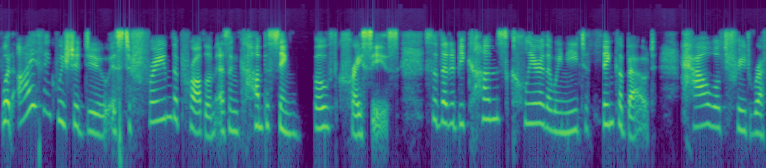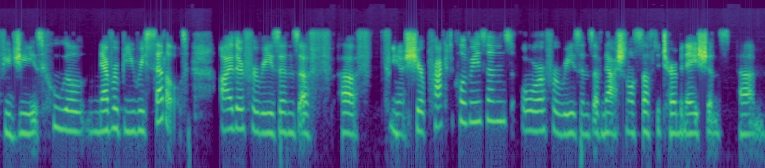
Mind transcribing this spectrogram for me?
What I think we should do is to frame the problem as encompassing both crises so that it becomes clear that we need to think about how we'll treat refugees who will never be resettled, either for reasons of, of you know, sheer practical reasons or for reasons of national self determination, um,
